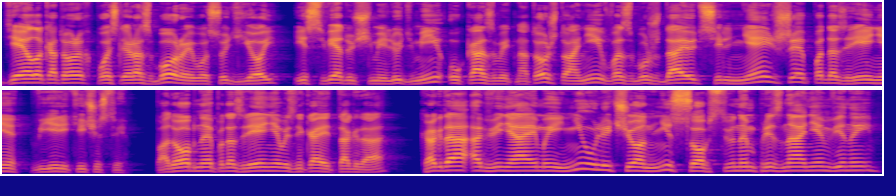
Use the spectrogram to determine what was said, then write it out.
дело которых после разбора его судьей и сведущими людьми указывает на то, что они возбуждают сильнейшее подозрение в еретичестве. Подобное подозрение возникает тогда, когда обвиняемый не увлечен ни собственным признанием вины,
